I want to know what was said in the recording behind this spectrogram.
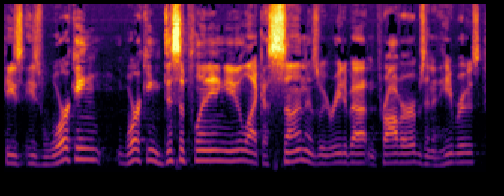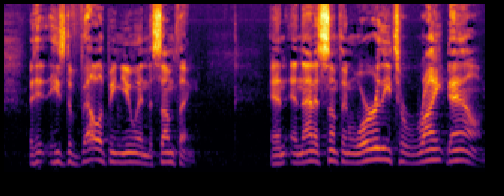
He's, he's working, working, disciplining you like a son, as we read about in Proverbs and in Hebrews. That he, he's developing you into something. And, and that is something worthy to write down.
